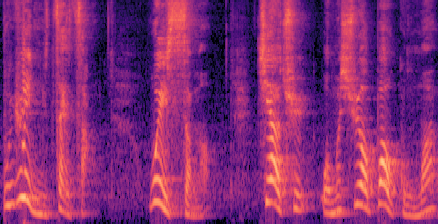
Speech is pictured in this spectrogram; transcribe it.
不愿意再涨，为什么？接下去我们需要报股吗？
